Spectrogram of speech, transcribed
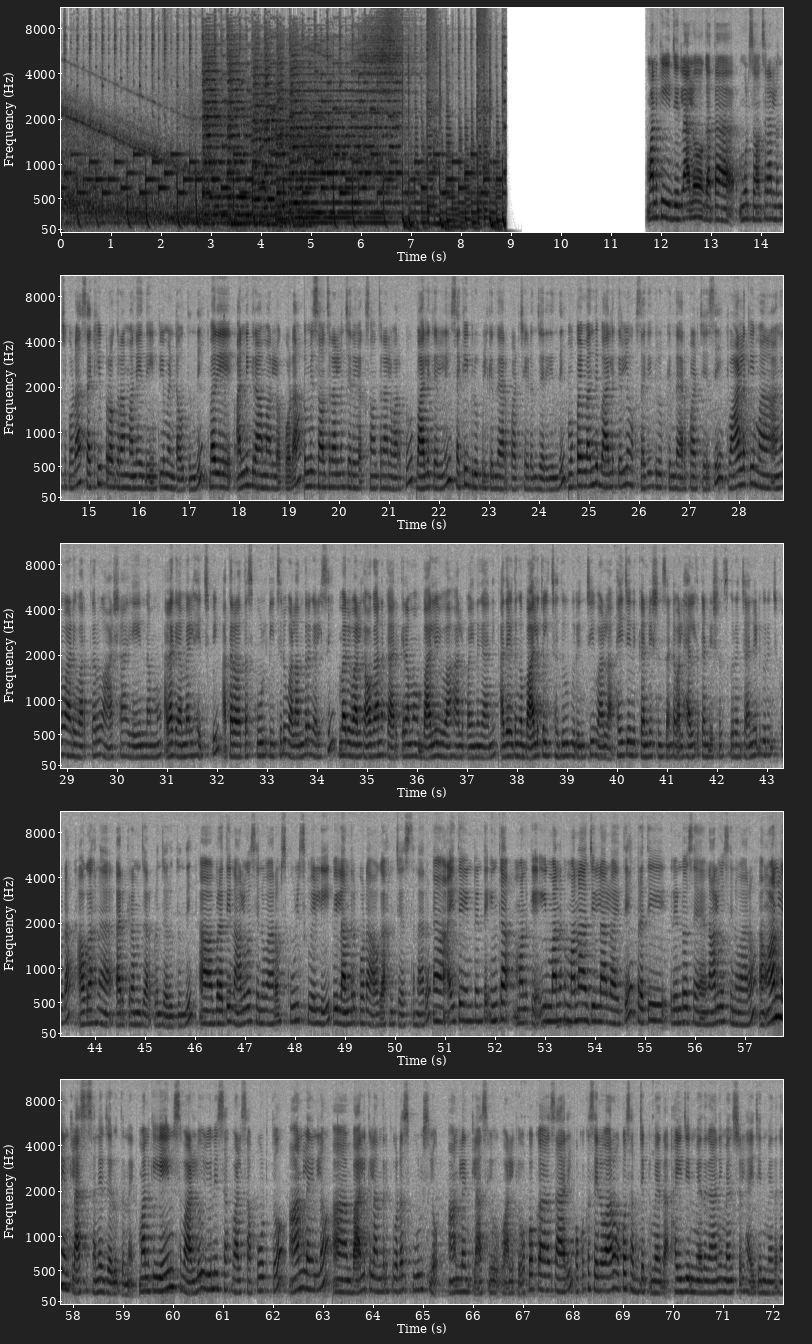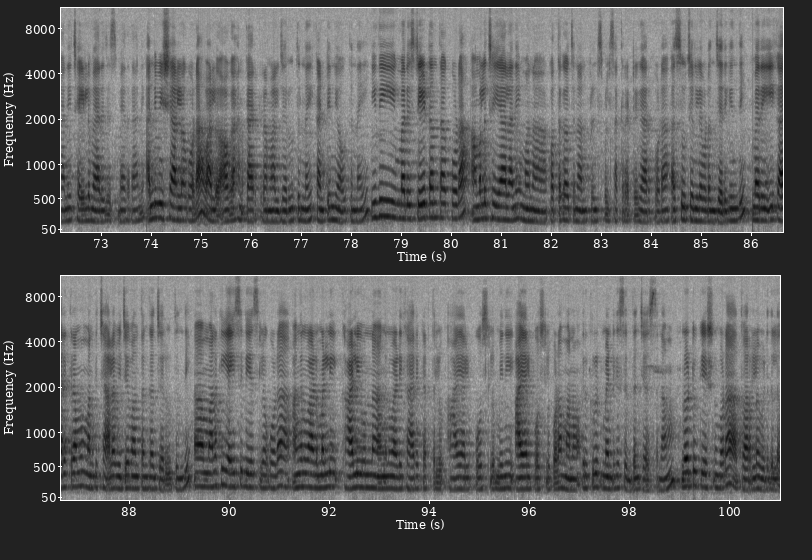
you మనకి ఈ జిల్లాలో గత మూడు సంవత్సరాల నుంచి కూడా సఖీ ప్రోగ్రామ్ అనేది ఇంప్లిమెంట్ అవుతుంది. మరి అన్ని గ్రామాల్లో కూడా తొమ్మిది సంవత్సరాల నుంచి ఇరవై ఒక్క సంవత్సరాల వరకు బాలికల్ని సఖీ గ్రూపుల కింద ఏర్పాటు చేయడం జరిగింది. ముప్పై మంది బాలికల్ని ఒక సఖీ గ్రూప్ కింద ఏర్పాటు చేసి వాళ్ళకి మన అంగన్వాడీ వర్కరు ఆశా ఏఎన్ఎం అలాగే ఎంఎల్హెచ్పి ఆ తర్వాత స్కూల్ టీచర్ వాళ్ళందరూ కలిసి మరి వాళ్ళకి అవగాహన కార్యక్రమం బాల్య వివాహాల పైన కానీ అదేవిధంగా బాలికల చదువు గురించి వాళ్ళ హైజీనిక్ కండిషన్స్ అంటే వాళ్ళ హెల్త్ కండిషన్స్ గురించి అన్నిటి గురించి కూడా అవగాహన కార్యక్రమం జరపడం జరుగుతుంది. ప్రతి నాలుగో శనివారం స్కూల్స్కి వెళ్ళి వీళ్ళందరూ కూడా అవగాహన చేస్తున్నారు. అయితే ఏంటంటే ఇంకా మనకి ఈ మనకు మన జిల్లాలో అయితే ప్రతి రెండో శ- నాలుగో శనివారం ఆన్లైన్ క్లాసెస్ అనేవి జరుగుతున్నాయి. మనకి ఎయిమ్స్ వాళ్ళు యూనిసెఫ్ వాళ్ళ సపోర్ట్తో ఆన్లైన్లో బాలికలందరికీ కూడా స్కూల్స్లో ఆన్లైన్ క్లాసులు వాళ్ళకి ఒక్కొక్కసారి ఒక్కొక్క శనివారం ఒక్కో సబ్జెక్ట్ మీద హైజీన్ మీద కానీ మెన్స్ట్రల్ హైజీన్ మీద కానీ చైల్డ్ మ్యారేజెస్ మీద కానీ అన్ని విషయాల్లో కూడా వాళ్ళు అవగాహన కార్యక్రమాలు జరుగుతున్నాయి కంటిన్యూ అవుతున్నాయి. ఇది మరి స్టేట్ అంతా కూడా అమలు చేయాలని మన కొత్తగా వచ్చిన ప్రిన్సిపల్ సెక్రటరీ గారు కూడా సూచనలు ఇవ్వడం జరిగింది. మరి ఈ కార్యక్రమం మనకి చాలా విజయవంతంగా జరుగుతుంది. మనకి ఐసిడిఎస్లో కూడా అంగన్వాడి మళ్ళీ ఖాళీ ఉన్న అంగన్వాడీ కార్యకర్తలు ఆయాల పోస్టులు మినీ ఆయాల పోస్టులు కూడా మనం రిక్రూట్మెంట్కి సిద్ధం చేస్తున్నాము నోటిఫికేషన్ కూడా త్వరలో విడుదల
